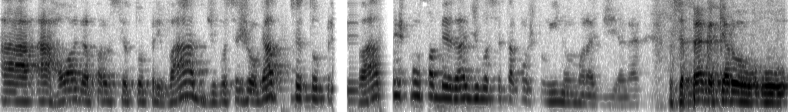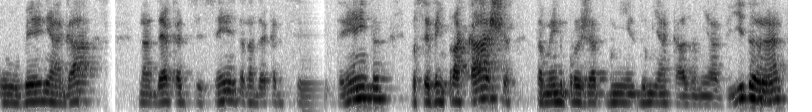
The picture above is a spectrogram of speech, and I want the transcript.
a, a roda para o setor privado, de você jogar para o setor privado a responsabilidade de você estar tá construindo uma moradia. Né? Você pega que era o, o, o BNH na década de 60, na década de 70. Você vem para a Caixa, também no projeto do Minha, do Minha Casa Minha Vida, né?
